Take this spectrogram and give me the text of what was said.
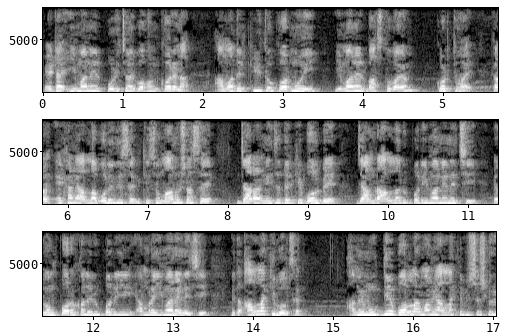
এটা ইমানের পরিচয় বহন করে না। আমাদের কৃত কর্মই ইমানের বাস্তবায়ন করতে হয়। কারণ এখানে আল্লাহ বলে দিয়েছেন, কিছু মানুষ আছে যারা নিজেদেরকে বলবে যে আমরা আল্লাহর উপর ইমান এনেছি এবং পরকালের উপরই আমরা ইমান এনেছি, কিন্তু আল্লাহ কি বলছেন? আমি মুখ দিয়ে বললাম, আমি আল্লাহকে বিশ্বাস করি,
